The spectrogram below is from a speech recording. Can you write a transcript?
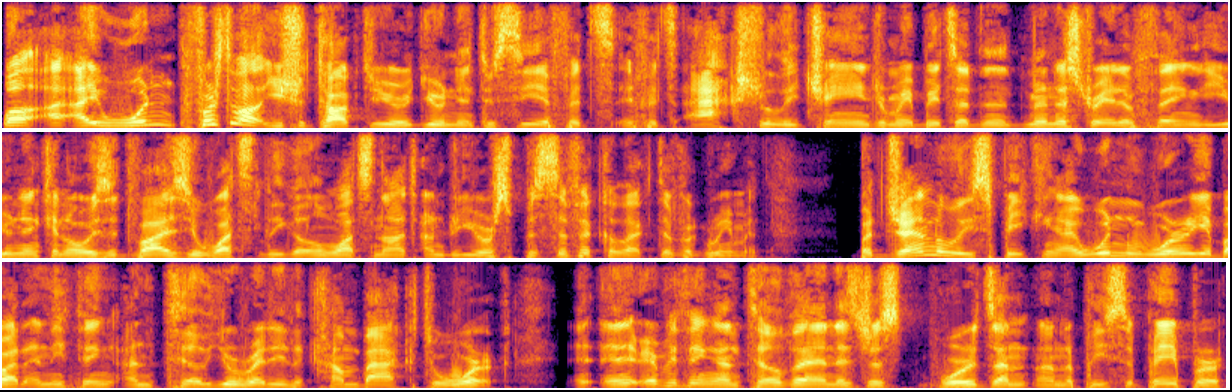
Well, I, I, wouldn't. First of all, you should talk to your union to see if it's if it's actually changed or maybe it's an administrative thing. The union can always advise you what's legal and what's not under your specific collective agreement. But generally speaking, I wouldn't worry about anything until you're ready to come back to work. Everything until then is just words on, on a piece of paper.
